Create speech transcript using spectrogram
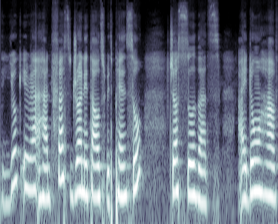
the yoke area. I had first drawn it out with pencil just so that i don't have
